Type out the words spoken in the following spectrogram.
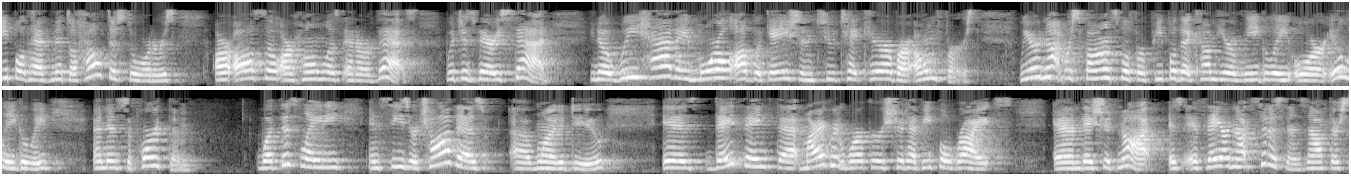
people that have mental health disorders are also our homeless and our vets which is very sad. You know, we have a moral obligation to take care of our own first. We are not responsible for people that come here legally or illegally and then support them. What this lady and Cesar Chavez uh, wanted to do is they think that migrant workers should have equal rights and they should not if they are not citizens. Now, if they're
